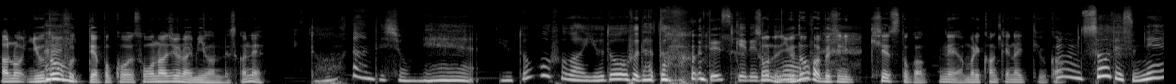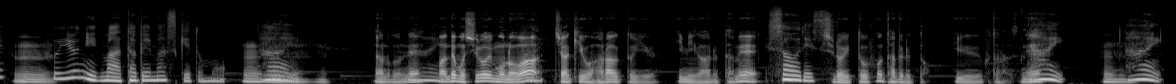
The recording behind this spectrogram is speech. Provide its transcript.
あの湯豆腐ってやっぱこう、そう同じような意味があるんですかね。どうなんでしょうね。湯豆腐は湯豆腐だと思うんですけれども。そうです。湯豆腐は別に季節とかねあんまり関係ないっていうか。うん、そうですね。うん冬にまあ食べますけども。うんうんうんうんはいなるほどね。はいまあでも白いものははい邪気を払うという意味があるため、そうです。白い豆腐を食べるということなんですね。はい、うんはい。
